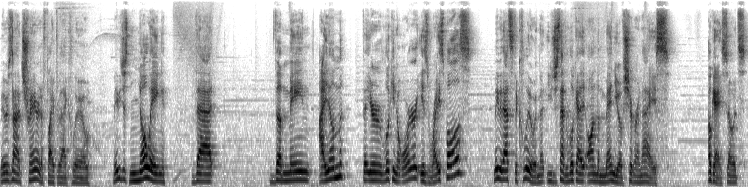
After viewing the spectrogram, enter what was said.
Maybe there's not a trainer to fight for that clue. Maybe just knowing that the main item that you're looking to order is rice balls? Maybe that's the clue, and that you just had to look at it on the menu of sugar and ice. Okay, so it's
